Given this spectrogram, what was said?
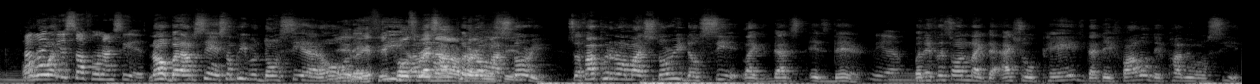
Mm. I like when- your stuff when I see it. No, but I'm saying some people don't see it at all. Yeah, on their like, if you feed post right unless now, I I put it on my see it. story. So if I put it on my story, they'll see it like that's it's there. Yeah. Mm. But if it's on like the actual page that they follow, they probably won't see it.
